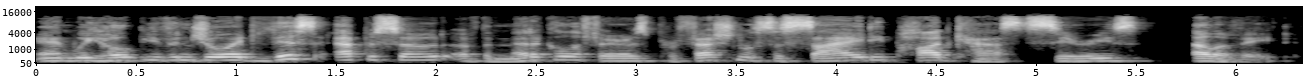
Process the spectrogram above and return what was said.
And we hope you've enjoyed this episode of the Medical Affairs Professional Society podcast series, Elevate.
